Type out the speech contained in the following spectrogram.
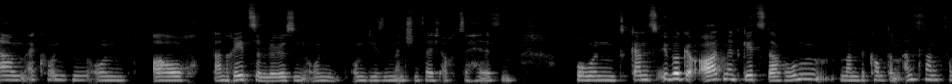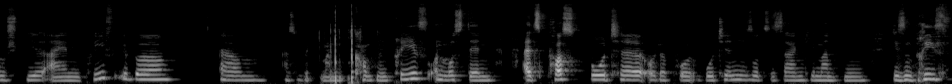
ähm, erkunden und auch dann Rätsel lösen und um diesen Menschen vielleicht auch zu helfen. Und ganz übergeordnet geht es darum, man bekommt am Anfang vom Spiel einen Brief über, ähm, also man bekommt einen Brief und muss den als Postbote oder Botin sozusagen jemanden diesen Brief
